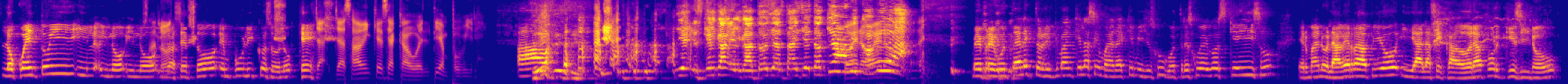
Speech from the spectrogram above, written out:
Lo cuento y, y, y, lo, y, lo, lo, acepto en público, solo que... Ya, ya, saben que se acabó el tiempo, mire. Ah. Sí, sí, sí. y es que el, el, gato ya está diciendo, ¿qué bueno, comida? Me pregunta Electronic Man que la semana que Millos jugó tres juegos, ¿qué hizo? Hermano, lave rápido y a la secadora porque si no,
